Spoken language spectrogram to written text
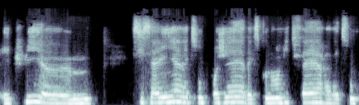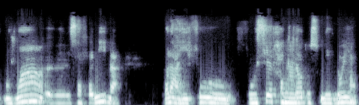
Et puis, euh, si c'est aligné avec son projet, avec ce qu'on a envie de faire, avec son conjoint, euh, sa famille, bah, voilà, il faut, faut aussi être acteur mmh. de son développement. Oui,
